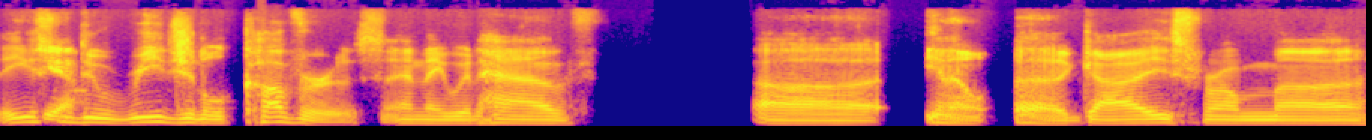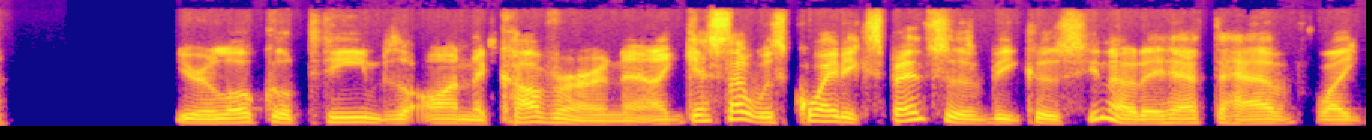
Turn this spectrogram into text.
They used yeah. to do regional covers and they would have uh you know uh guys from uh your local teams on the cover. And i guess that was quite expensive because you know they'd have to have like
